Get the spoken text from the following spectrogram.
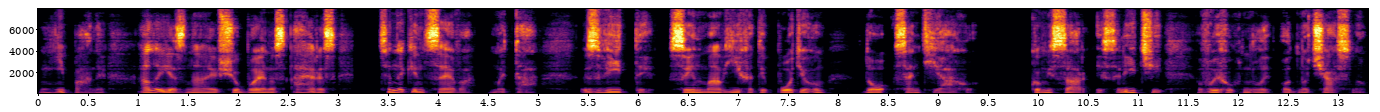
Ні, пане, але я знаю, що Буенос Айрес це не кінцева мета. Звідти син мав їхати потягом до Сантьяго. Комісар і слідчий вигукнули одночасно.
